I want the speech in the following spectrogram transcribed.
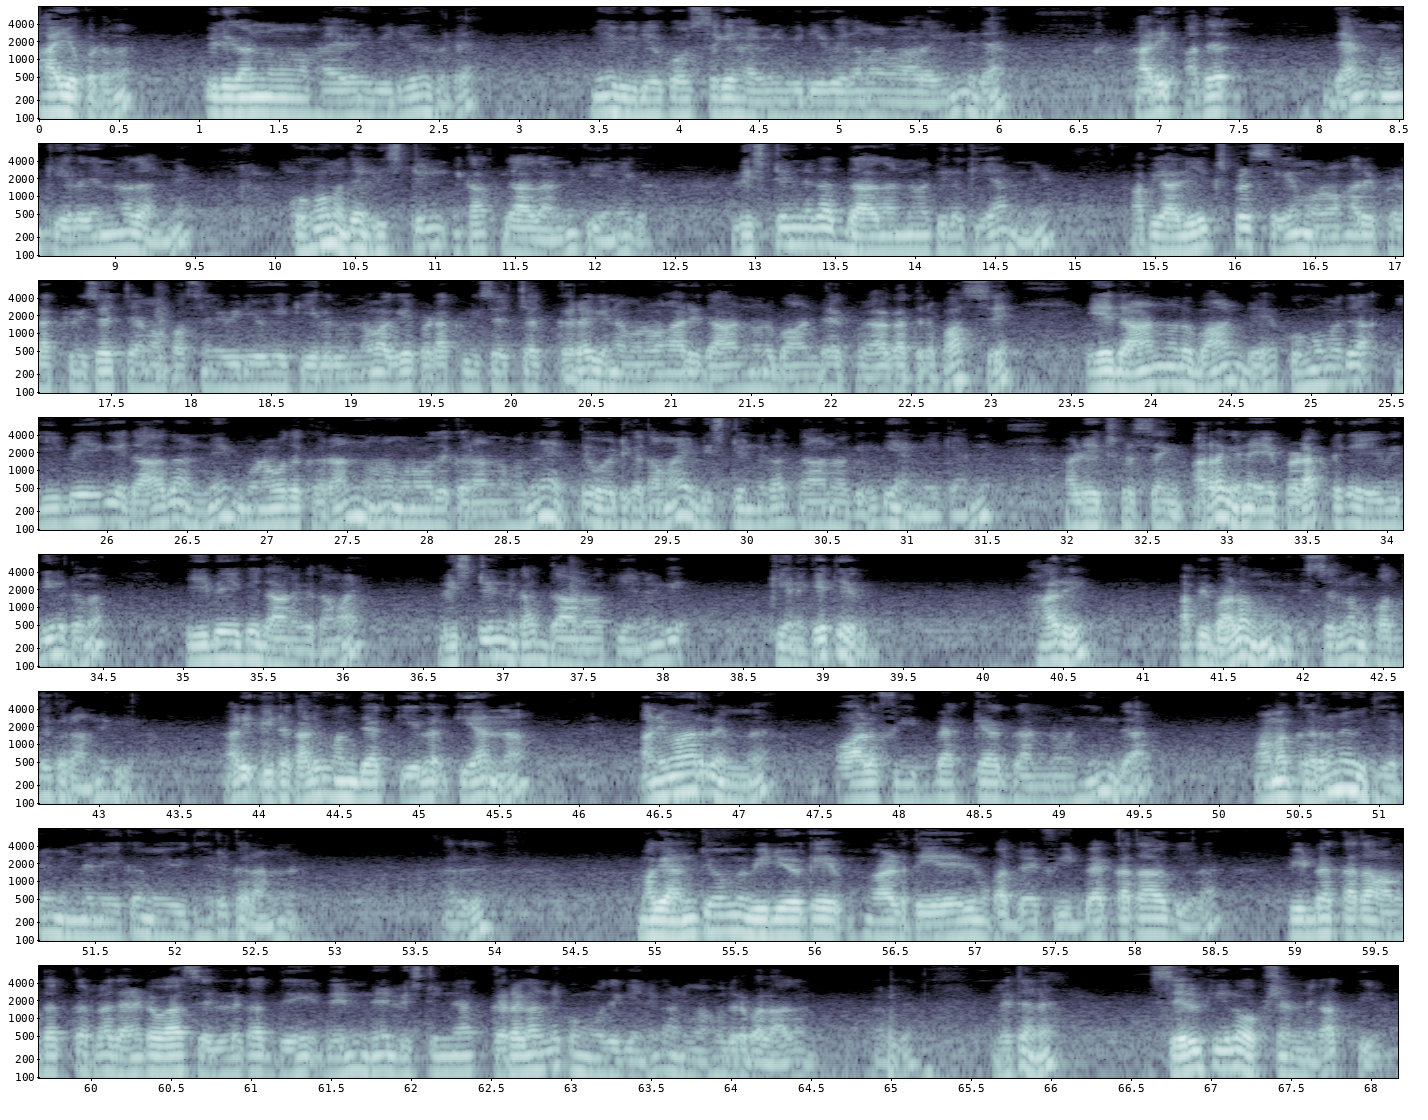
හයකොටම පිළිගන්නවා හයවැනි විඩියෝ එකට. මේ වීඩියෝ කෝස්සගේ හැවැනි විඩියෝ තමයි වාලා ඉන්න. දැ හරි අද දැන් මම කියල දෙන්න හදන්නේ කොහොමද ලිස්ටිං එකක් දාගන්න කියන එක. ලිස්ටෙන් එකත් දාගන්නවා කියලා කියන්නේ අපි අලික්ස්ප්‍රස්සේ මොනහරි ප්‍රඩක් රිසච් ම පස්සන විඩියෝගේ කියල දුන්න වගේ ප්‍රඩක් රිසච්චක් කරගෙන මොනහරි දාන්නට බාන්්ඩයක් ඔයාගතර පස්සේ ඒ දාන්නට බාන්්ඩය කොහොමද ඊබේගේ දාගන්නේ? මොනවද කරන්න ඕන? මොනවද කරන්න හොඳ ඇත්තේ ඔයටික තමයි ලිස්ටෙන් එකත් දානවා කියල කියන්නේ. කියන්නේ අලික්ස්ප්‍රස්සෙන් අරගෙන ඒ ප්‍රඩක්් එක ඒ විදිහටම ඊබේගේ දානක තමයි ලිස්ටෙන් එකක් දානවා කියනගේ කියන එක තේරු හරි. අපි බලමු ඉස්සල්ල මොකක්ද කරන්න කියලා. හරි. ඊට කලින් මන් දෙයක් කියලා කියන්න අනිවාර්යෙන්ම ඔයාල ෆීඩ්බැක්කයක් ගන්නවන හින්දා මම කරන විදිහට මෙන්න මේක මේ විදිහට කරන්න. හරද? මගේ අන්තිවම වීඩියෝක වලට තේරේවි මොකක්ද ෆීඩ්බැක් කතාව කියලා. ෆීඩ්බැක් කතා අමතක් කරලා දැනටවා සෙල්ල එකක් දෙන්න ලිස්ටිනයක් කරගන්න කොහොද කියන එක අනිම හොදර බලාගන්න හරද? මෙතන සෙල් කියල ඔප්ෂන් එකක් තියෙන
